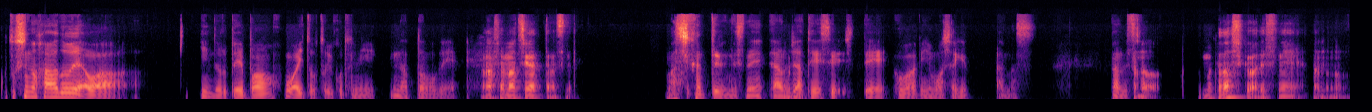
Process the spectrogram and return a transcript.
今年のハードウェアは Kindle Paperwhite ということになったので、あ、それ間違ってますね。間違ってるんですね。あの、じゃあうん訂正してお詫び申し上げます。何ですか？まあ、正しくはですね、あの、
